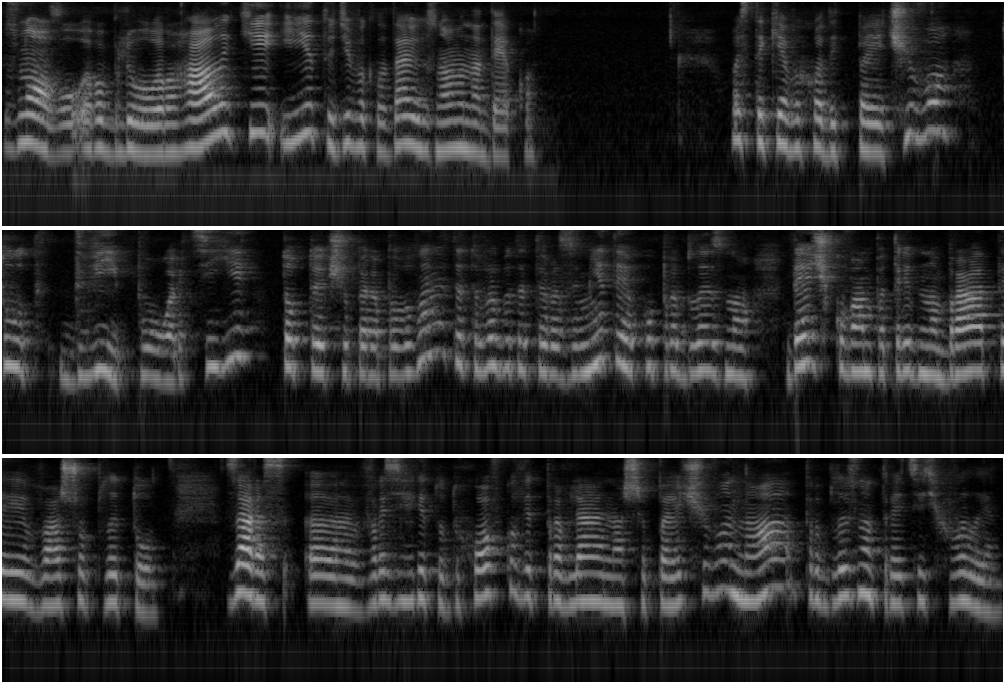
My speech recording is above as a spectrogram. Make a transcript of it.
Знову роблю рогалики і тоді викладаю їх знову на деко. Ось таке виходить печиво. Тут дві порції. Тобто, якщо переполовините, то ви будете розуміти, яку приблизно дечку вам потрібно брати в вашу плиту. Зараз е, в розігріту духовку відправляю наше печиво на приблизно 30 хвилин.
